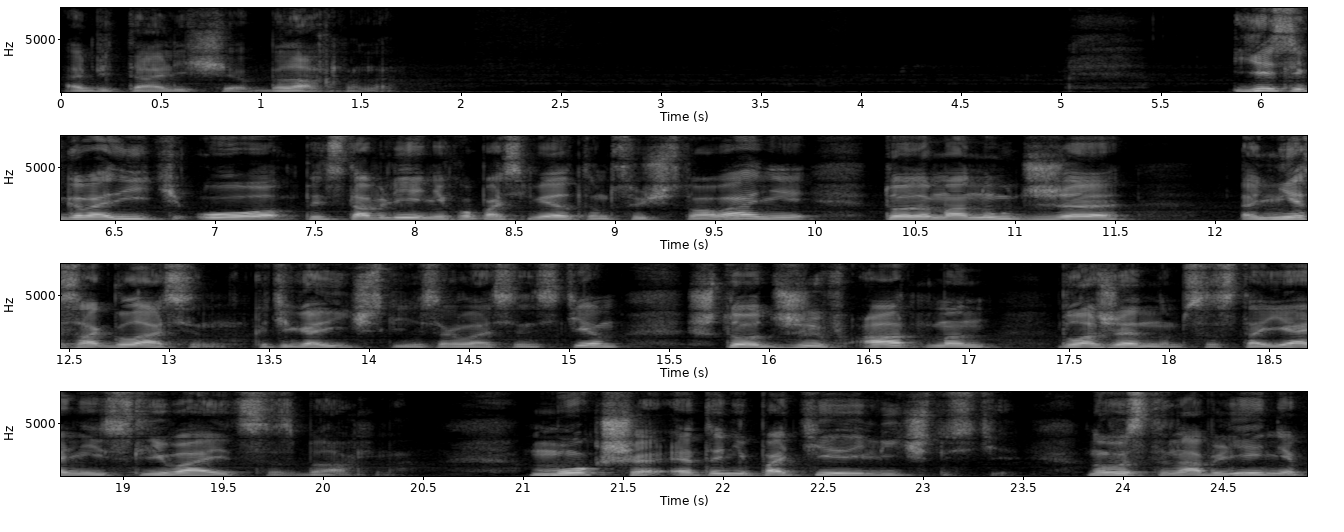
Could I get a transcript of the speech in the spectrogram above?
обиталища Брахмана. Если говорить о представлениях о посмертном существовании, то Рамануджа не согласен, категорически не согласен с тем, что Джив Атман в блаженном состоянии сливается с Брахма. Мокша – это не потеря личности, но восстановление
